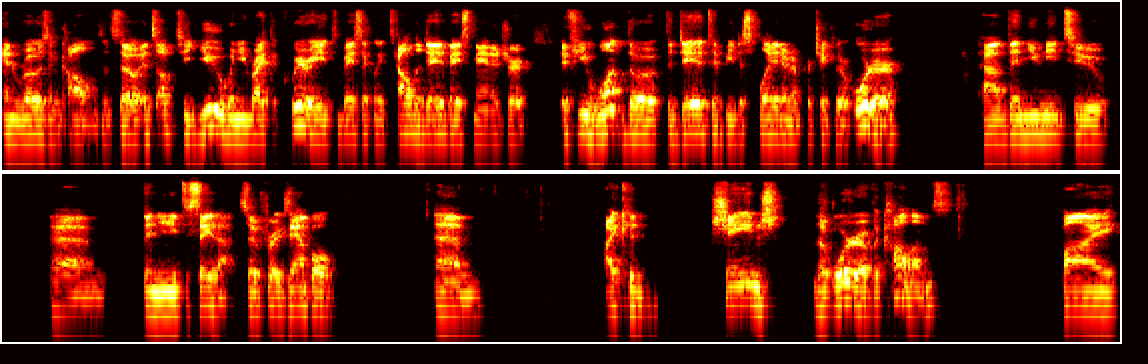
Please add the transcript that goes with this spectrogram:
in rows and columns. And so it's up to you when you write the query to basically tell the database manager if you want the, the data to be displayed in a particular order, uh, then you need to um, then you need to say that. So for example, um, I could change the order of the columns by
